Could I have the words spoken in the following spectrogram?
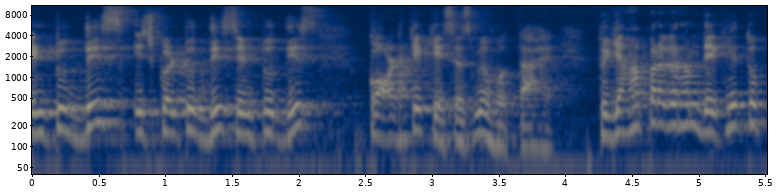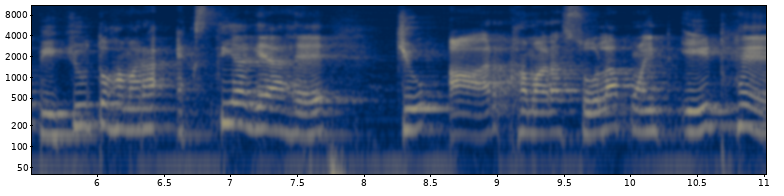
into this equal to this into this chord के केसेस में होता है। तो यहाँ पर अगर हम देखें तो पी क्यू तो हमारा एक्स दिया गया है। क्यू आर हमारा 16.8 है,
